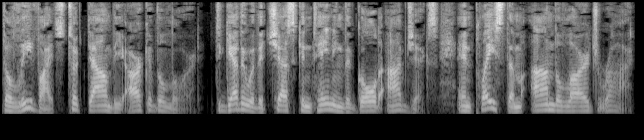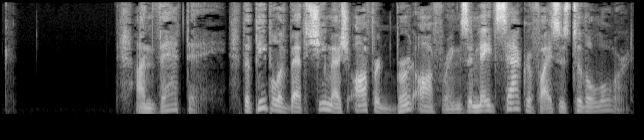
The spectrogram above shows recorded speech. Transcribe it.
The levites took down the ark of the lord together with the chest containing the gold objects and placed them on the large rock. On that day the people of beth-shemesh offered burnt offerings and made sacrifices to the lord.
